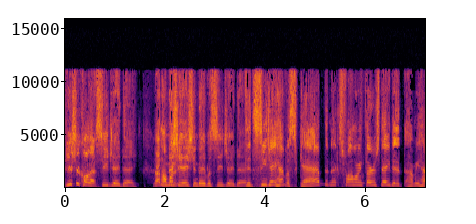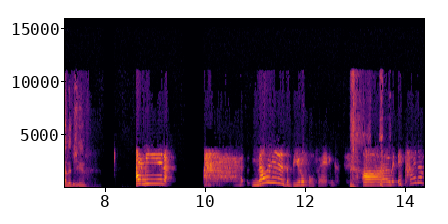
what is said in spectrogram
you, should call that CJ day, not I initiation wanna, day, but CJ day. Did CJ have a scab the next following Thursday? Did I mean, how did you? I mean, melanin is a beautiful thing. Um, it kind of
